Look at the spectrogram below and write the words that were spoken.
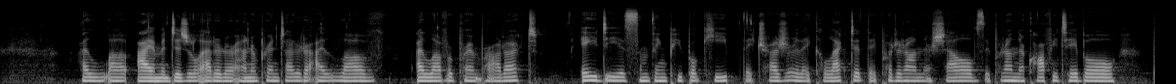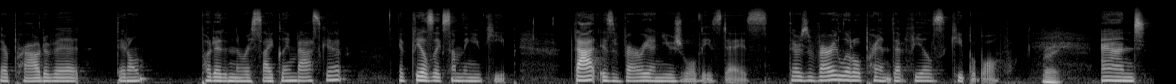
I love. I am a digital editor and a print editor. I love. I love a print product. AD is something people keep, they treasure, they collect it, they put it on their shelves, they put it on their coffee table, they're proud of it. They don't put it in the recycling basket. It feels like something you keep. That is very unusual these days. There's very little print that feels keepable. Right. And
